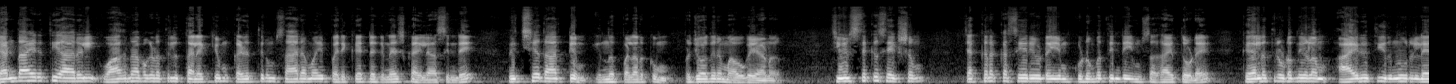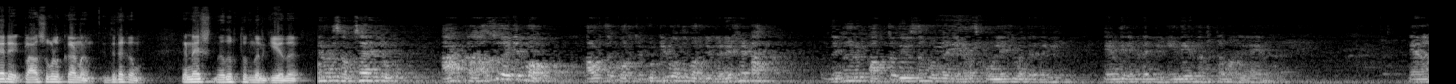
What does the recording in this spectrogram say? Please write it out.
രണ്ടായിരത്തി ആറിൽ വാഹനാപകടത്തിൽ തലയ്ക്കും കഴുത്തിനും സാരമായി പരിക്കേറ്റ ഗണേഷ് കൈലാസിന്റെ നിശ്ചയദാർഢ്യം ഇന്ന് പലർക്കും പ്രചോദനമാവുകയാണ്. ചികിത്സയ്ക്ക് ശേഷം ചക്രക്കസേരയുടെയും കുടുംബത്തിന്റെയും സഹായത്തോടെ കേരളത്തിലുടനീളം ആയിരത്തി ഇരുന്നൂറിലേറെ ക്ലാസുകൾക്കാണ് ഇതിനകം ഗണേഷ് നേതൃത്വം നൽകിയത്. സംസാരിച്ചു. ആ ക്ലാസ് കഴിഞ്ഞപ്പോ അവിടുത്തെ കുറച്ച് കുട്ടികൾ പറഞ്ഞു ഗണേഷ് ഏട്ടാ നിങ്ങൾ ഒരു പത്ത് ദിവസം മുമ്പ് ഞങ്ങളുടെ സ്കൂളിലേക്ക് വന്നിരുന്നെങ്കിൽ ഞങ്ങൾക്ക് ഞങ്ങളുടെ വിനീതയെ നഷ്ടമാവില്ലായിരുന്നു ഞാൻ ആ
